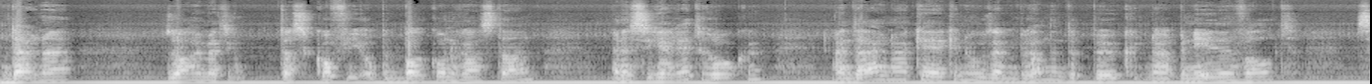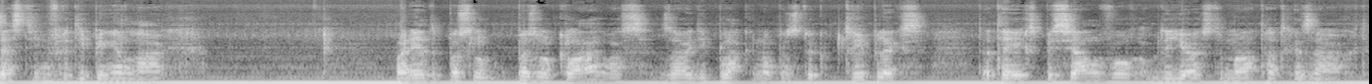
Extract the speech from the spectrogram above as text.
Daarna zou hij met een tas koffie op het balkon gaan staan en een sigaret roken en daarna kijken hoe zijn brandende peuk naar beneden valt, 16 verdiepingen lager. Wanneer de puzzel, klaar was, zou hij die plakken op een stuk triplex dat hij er speciaal voor op de juiste maat had gezaagd.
